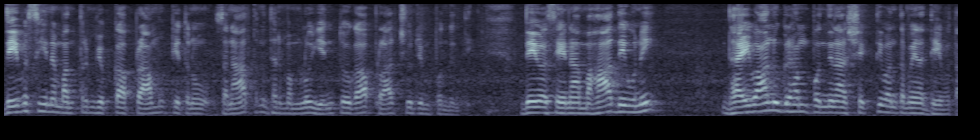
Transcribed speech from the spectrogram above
దేవసేన మంత్రం యొక్క ప్రాముఖ్యతను సనాతన ధర్మంలో ఎంతోగా ప్రాచుర్యం పొందింది. దేవసేన మహాదేవుని దైవానుగ్రహం పొందిన శక్తివంతమైన దేవత.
